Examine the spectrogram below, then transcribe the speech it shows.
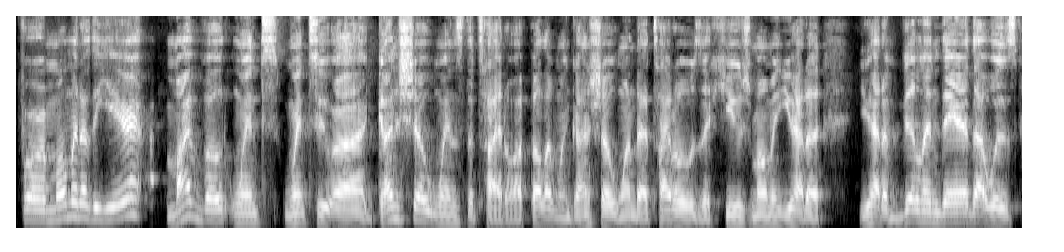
For a moment of the year, my vote went went to uh, Gun Show wins the title. I felt like when Gun Show won that title, it was a huge moment. You had a you had a villain there that was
